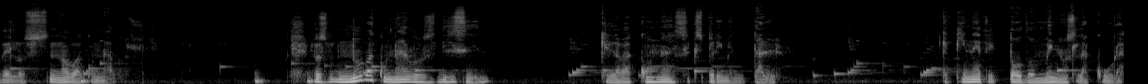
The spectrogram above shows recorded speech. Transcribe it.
de los no vacunados? Los no vacunados dicen que la vacuna es experimental, que tiene de todo menos la cura.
